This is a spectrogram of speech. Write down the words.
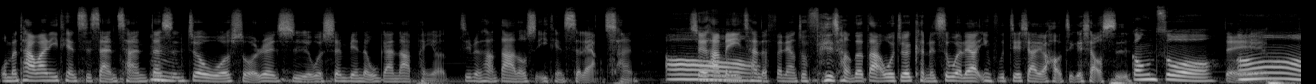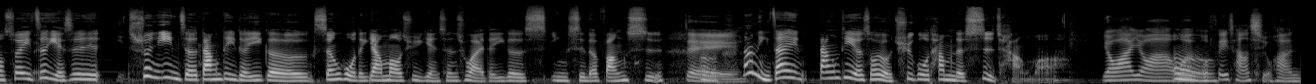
我们台湾一天吃三餐，但是就我所认识，我身边的乌干达朋友，基本上大家都是一天吃两餐，哦，所以他每一餐的分量就非常的大。我觉得可能是为了要应付接下来有好几个小时工作，对，哦，所以这也是顺应着当地的一个生活的样貌去衍生出来的一个饮食的方式。对，那你在当地的时候有去过他们的市场吗？有啊，有啊，我我非常喜欢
